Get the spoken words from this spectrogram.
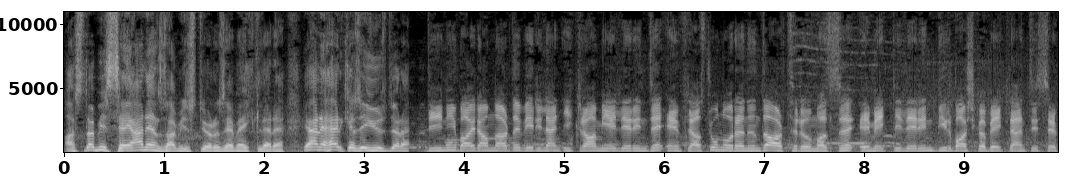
Aslında biz seyyanen zam istiyoruz emeklilere. Yani herkese 100 lira. Dini bayramlarda verilen ikramiyelerinde enflasyon oranında artırılması emeklilerin bir başka beklentisi.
